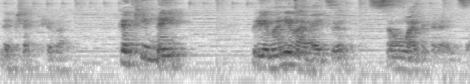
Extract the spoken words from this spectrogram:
लक्षात ठेवा. कठीण नाही. प्रेमाने वागायचं संवाद करायचा.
